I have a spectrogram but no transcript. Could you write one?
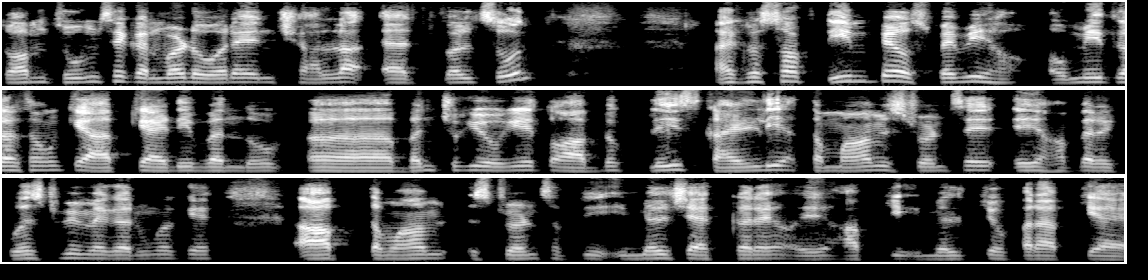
तो हम जूम से कन्वर्ट हो रहे हैं, इंशाल्लाह as well soon Microsoft team पे, उस पर भी उम्मीद करता हूँ कि आपकी आईडी बंद हो बन चुकी होगी। तो आप लोग प्लीज़ काइंडली तमाम स्टूडेंट से यहाँ पे रिक्वेस्ट भी मैं करूँगा कि आप तमाम स्टूडेंट्स अपनी ईमेल चेक करें आपकी ईमेल के ऊपर आपकी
